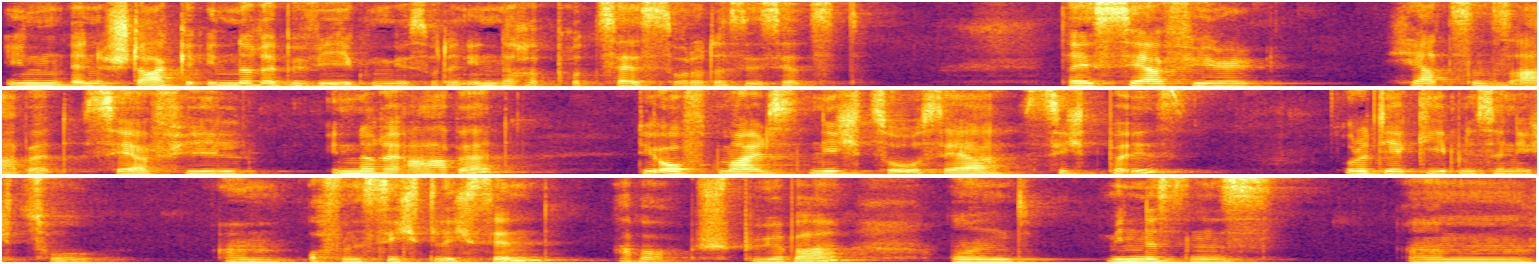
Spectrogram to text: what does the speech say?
in, eine starke innere Bewegung ist oder ein innerer Prozess oder das ist jetzt, da ist sehr viel Herzensarbeit, sehr viel innere Arbeit, die oftmals nicht so sehr sichtbar ist oder die Ergebnisse nicht so ähm, offensichtlich sind, aber spürbar und mindestens ähm,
